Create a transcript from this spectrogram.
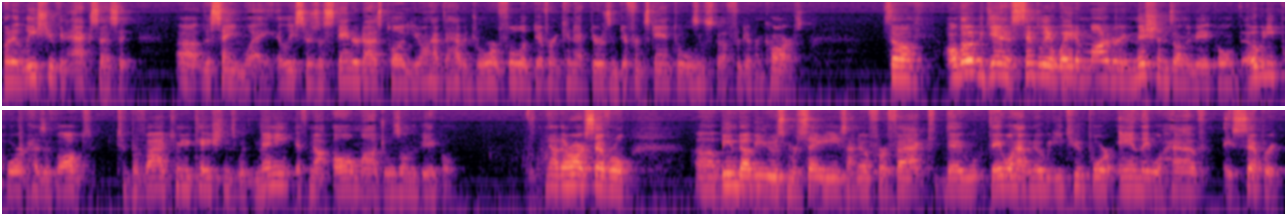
but at least you can access it uh, the same way. At least there's a standardized plug. You don't have to have a drawer full of different connectors and different scan tools and stuff for different cars. So although it began as simply a way to monitor emissions on the vehicle, the OBD port has evolved to provide communications with many, if not all, modules on the vehicle. Now there are several uh, BMWs, Mercedes. I know for a fact they they will have an OBD2 port and they will have a separate,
